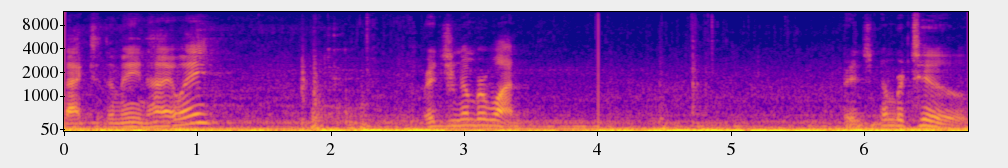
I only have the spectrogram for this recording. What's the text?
Back to the main highway. Bridge number one. Bridge number two.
